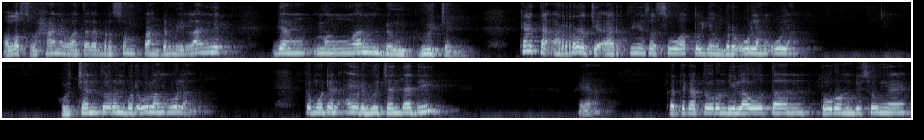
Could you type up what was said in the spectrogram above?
Allah Subhanahu wa taala bersumpah demi langit yang mengandung hujan. Kata ar-raja artinya sesuatu yang berulang-ulang. Hujan turun berulang-ulang. Kemudian air hujan tadi ya ketika turun di lautan, turun di sungai,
